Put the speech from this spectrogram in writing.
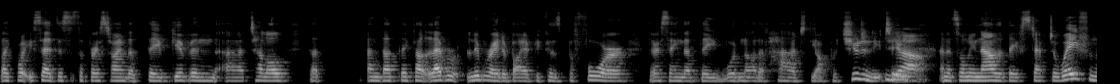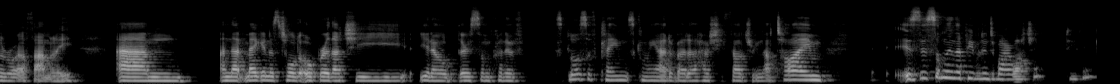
like what you said, this is the first time that they've given uh, tell all that and that they felt liber- liberated by it because before they're saying that they would not have had the opportunity to. Yeah. And it's only now that they've stepped away from the royal family. Um, and that Meghan has told Oprah that she, you know, there's some kind of explosive claims coming out about it, how she felt during that time. Is this something that people in Dubai are watching? Do you think?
